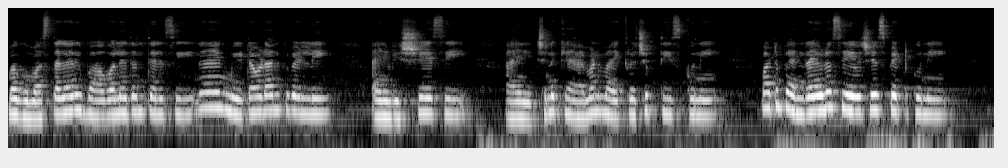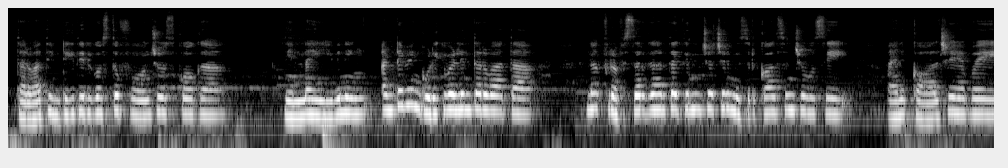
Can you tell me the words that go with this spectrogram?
మా గుమస్తా గారికి బాగోలేదని తెలిసి నేను ఆయన మీట్ అవ్వడానికి వెళ్ళి ఆయన విష్ చేసి ఆయన ఇచ్చిన క్యామ్ అండ్ మైక్రోచిప్ తీసుకుని వాటిని పెన్ డ్రైవ్లో సేవ్ చేసి పెట్టుకుని తర్వాత ఇంటికి తిరిగి వస్తూ ఫోన్ చూసుకోగా నిన్న ఈవినింగ్ అంటే మేము గుడికి వెళ్ళిన తర్వాత నాకు ప్రొఫెసర్ గారి దగ్గర నుంచి వచ్చిన మిస్డ్ కాల్స్ని చూసి ఆయన కాల్ చేయబోయి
